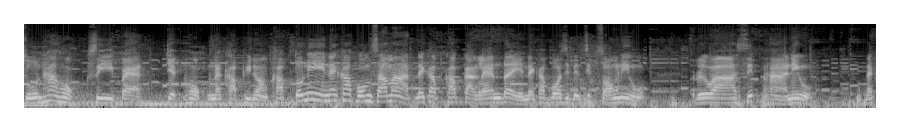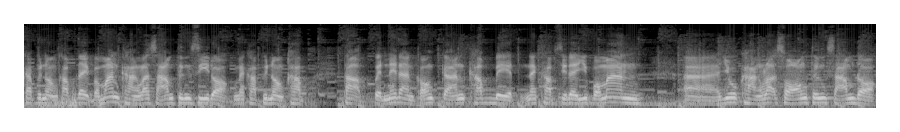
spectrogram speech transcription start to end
0 5 6 4 8 7 6 นะครับพี่น้องครับตัวนี้นะครับผมสามารถนะครับขับกลางแลนได้นะครับว่าสิเป็น 12 นิ้ว หรือว่า 15 นิ้วนะครับพี่น้องครับได้ประมาณข้างละ3ถึง4ดอกนะครับพี่น้องครับถ้าเป็นในด้านของการขับเบสนะครับสิได้อยู่ประมาณอ่าอยู่ข้างละ2ถึง3ดอก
